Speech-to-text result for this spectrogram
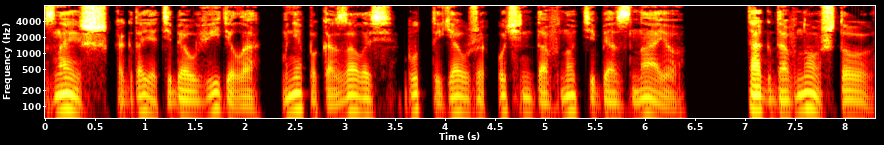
Знаешь, когда я тебя увидела, мне показалось, будто я уже очень давно тебя знаю. Так давно, что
